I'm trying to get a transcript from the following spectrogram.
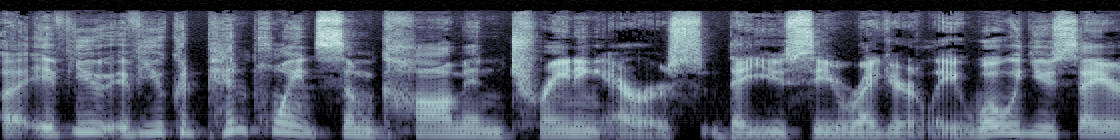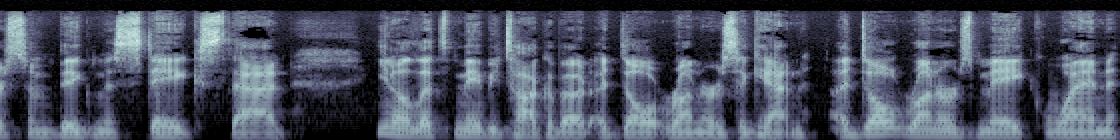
uh, if you if you could pinpoint some common training errors that you see regularly, what would you say are some big mistakes that you know, let's maybe talk about adult runners again. Adult runners make when,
